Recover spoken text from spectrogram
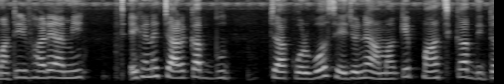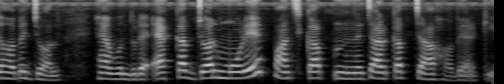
মাটির ভাঁড়ে আমি এখানে চার কাপ দুধ চা করব, সেই জন্য আমাকে পাঁচ কাপ দিতে হবে জল। হ্যাঁ বন্ধুরা, এক কাপ জল মরে পাঁচ কাপ চার কাপ চা হবে আর কি।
